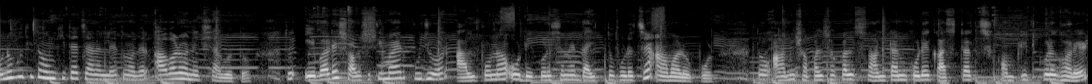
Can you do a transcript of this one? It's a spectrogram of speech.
অনুভূতিতে অঙ্কিতা চ্যানেলে তোমাদের আবার অনেক স্বাগত তো এবারে সরস্বতী মায়ের পুজোর আলপনা ও ডেকোরেশনের দায়িত্ব পড়েছে আমার ওপর তো আমি সকাল সকাল স্নান টান করে কাজ টাজ কমপ্লিট করে ঘরের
